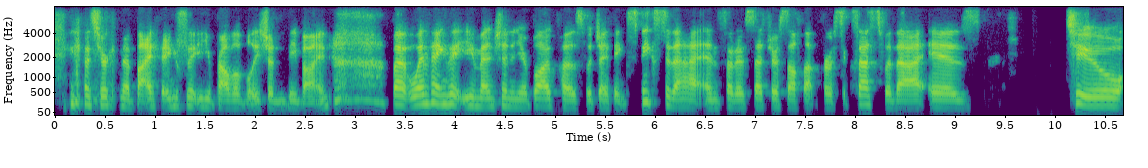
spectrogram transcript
because you're going to buy things that you probably shouldn't be buying. But one thing that you mentioned in your blog post, which I think speaks to that and sort of set yourself up for success with that, is to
